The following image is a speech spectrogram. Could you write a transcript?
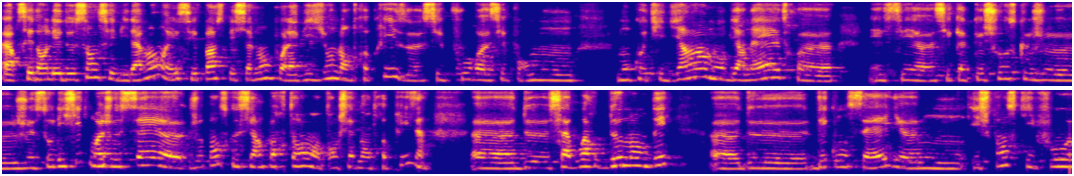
Alors, c'est dans les deux sens, évidemment, et c'est pas spécialement pour la vision de l'entreprise, c'est pour, pour mon, quotidien, mon bien-être. Euh, et euh, c'est quelque chose que je, sollicite. Moi, je sais, euh, je pense que c'est important en tant que chef d'entreprise de savoir demander de, des conseils. et je pense qu'il faut,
